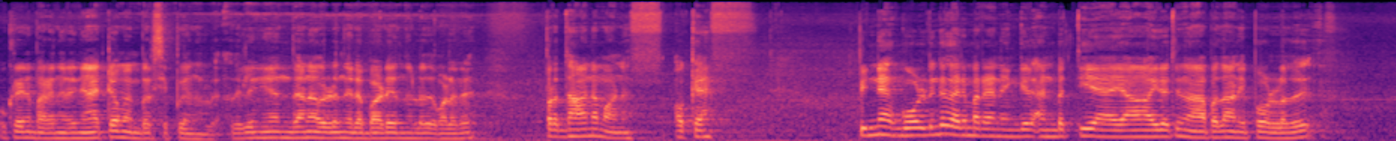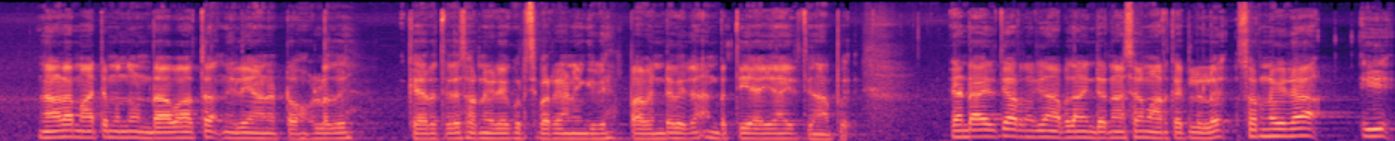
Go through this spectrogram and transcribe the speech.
ഉക്രൈൻ പറയുന്നത് നാറ്റോ മെമ്പർഷിപ്പ് എന്നുള്ളത്. അതിൽ ഇനി എന്താണ് അവരുടെ നിലപാട് എന്നുള്ളത് വളരെ പ്രധാനമാണ്. ഓക്കെ? പിന്നെ ഗോൾഡിന്റെ കാര്യം പറയുകയാണെങ്കിൽ അൻപത്തി ഏഴായിരത്തി നാൽപ്പതാണ് ഇപ്പോൾ ഉള്ളത്. നാളെ മാറ്റമൊന്നും ഉണ്ടാവാത്ത നിലയാണ് കേട്ടോ ഉള്ളത്. കേരളത്തിലെ സ്വർണവിലയെക്കുറിച്ച് പറയുകയാണെങ്കിൽ പവന്റെ വില അൻപത്തി അയ്യായിരത്തി നാൽപ്പത് രണ്ടായിരത്തി അറുന്നൂറ്റി നാൽപ്പതാണ് ഇന്റർനാഷണൽ മാർക്കറ്റിലുള്ള സ്വർണവില. ഈ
